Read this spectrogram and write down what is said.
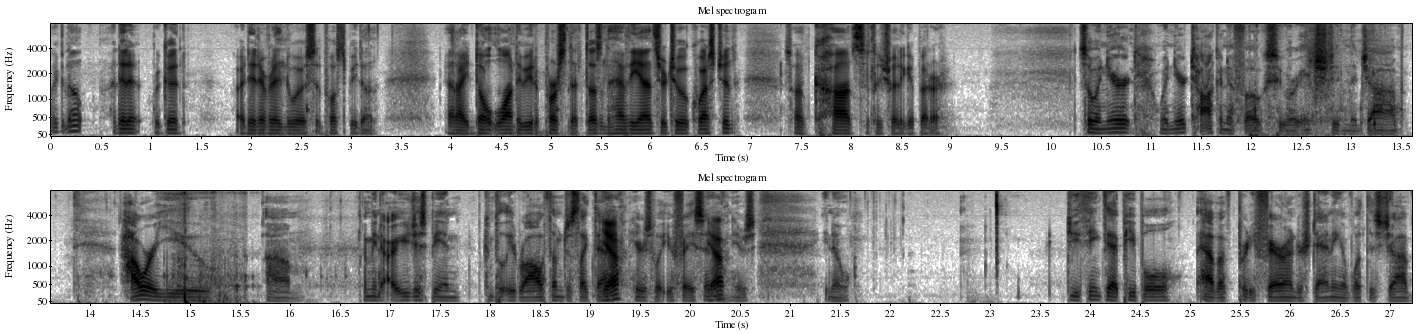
like no, I did it. We're good. I did everything the way it was supposed to be done. And I don't want to be the person that doesn't have the answer to a question, so I'm constantly trying to get better. So when you're when you're talking to folks who are interested in the job, how are you? Um, I mean, are you just being completely raw with them, just like that. Yeah. Here's what you're facing. Yeah. here's, you know, do you think that people have a pretty fair understanding of what this job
